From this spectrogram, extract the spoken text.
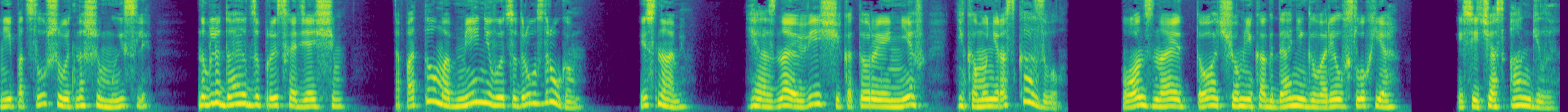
Они подслушивают наши мысли, наблюдают за происходящим, а потом обмениваются друг с другом. И с нами. Я знаю вещи, которые Нев никому не рассказывал. Он знает то, о чем никогда не говорил вслух я. И сейчас ангелы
